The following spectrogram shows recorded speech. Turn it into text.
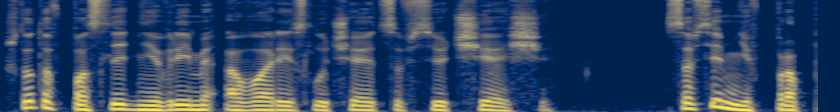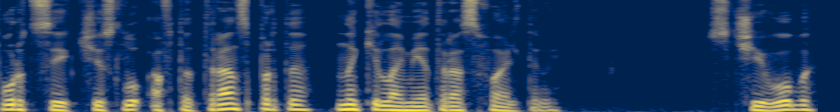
Что-то в последнее время аварии случаются все чаще, совсем не в пропорции к числу автотранспорта на километр асфальтовой. С чего бы?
